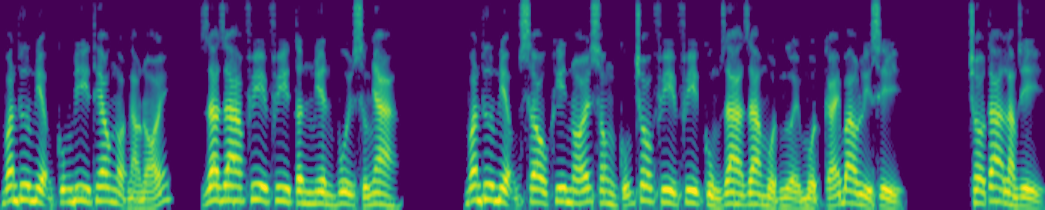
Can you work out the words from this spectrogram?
Văn thư niệm cũng đi theo ngọt ngào nói, Gia Gia Phi Phi tân niên vui sướng nha. Văn thư niệm sau khi nói xong cũng cho Phi Phi cùng Gia Gia một người một cái bao lì xì. Cho ta làm gì?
